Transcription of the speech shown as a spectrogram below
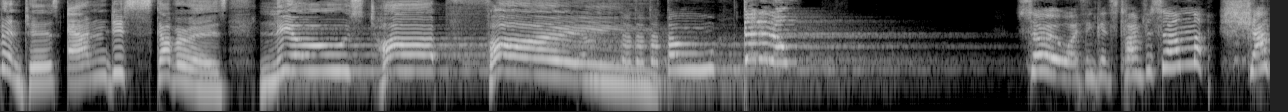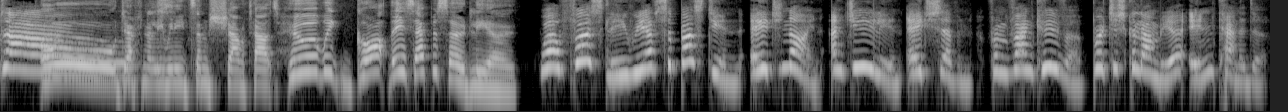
inventors and discoverers. Leo's top five. So I think it's time for some shout outs. Oh, definitely we need some shout outs. Who have we got this episode, Leo? Well, firstly, we have Sebastian, age 9, and Julian, age 7, from Vancouver, British Columbia, in Canada.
